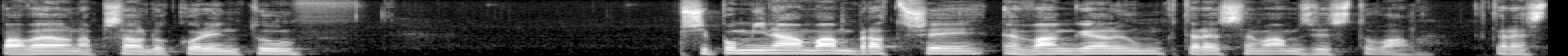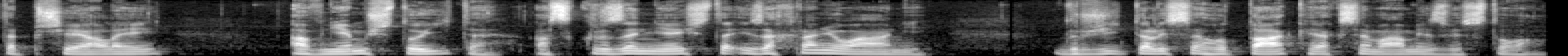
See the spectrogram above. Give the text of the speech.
Pavel napsal do Korintu, Připomínám vám, bratři, evangelium, které jsem vám zvěstoval, které jste přijali a v němž stojíte a skrze něj jste i zachraňováni. Držíte-li se ho tak, jak jsem vám je zvěstoval.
